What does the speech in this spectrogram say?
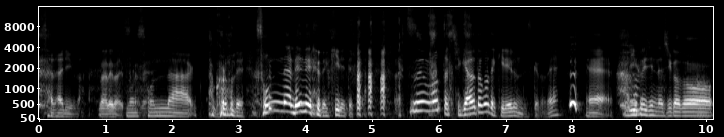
サラリーマン。なれないですかもうそねんなところでそんなレベルで切れてたら 普通もっと違うところで切れるんですけどね、ええ、理不尽な仕事を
